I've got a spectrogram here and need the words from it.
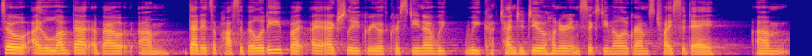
So I love that about um, that it's a possibility. But I actually agree with Christina. We we tend to do 160 milligrams twice a day. Um,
